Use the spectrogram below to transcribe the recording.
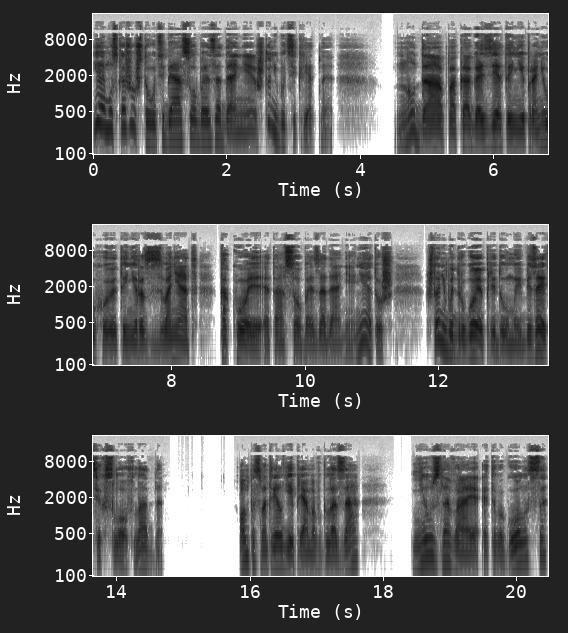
я ему скажу, что у тебя особое задание, что-нибудь секретное. Ну да, пока газеты не пронюхают и не раззвонят, какое это особое задание. Нет уж, что-нибудь другое придумай, без этих слов, ладно? Он посмотрел ей прямо в глаза, не узнавая этого голоса,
